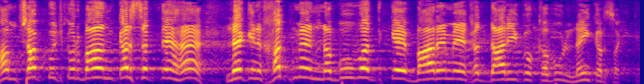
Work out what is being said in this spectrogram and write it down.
ہم سب کچھ قربان کر سکتے ہیں، لیکن ختم نبوت کے بارے میں غداری کو قبول نہیں کر سکتے۔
